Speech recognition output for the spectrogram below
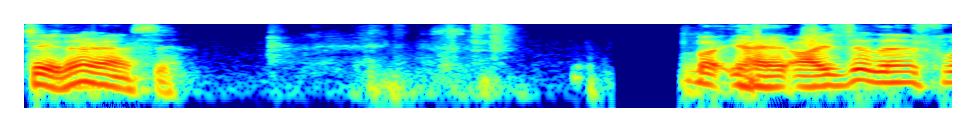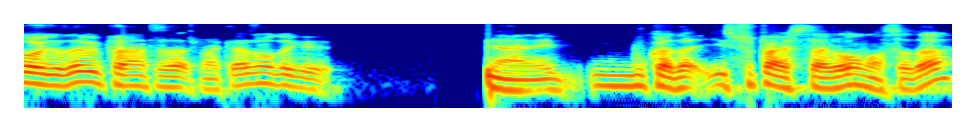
Jalen Ramsey. Yani ayrıca Leonard Floyd'a da bir parantez açmak lazım. O da ki- yani bu kadar süperstar olmasa da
